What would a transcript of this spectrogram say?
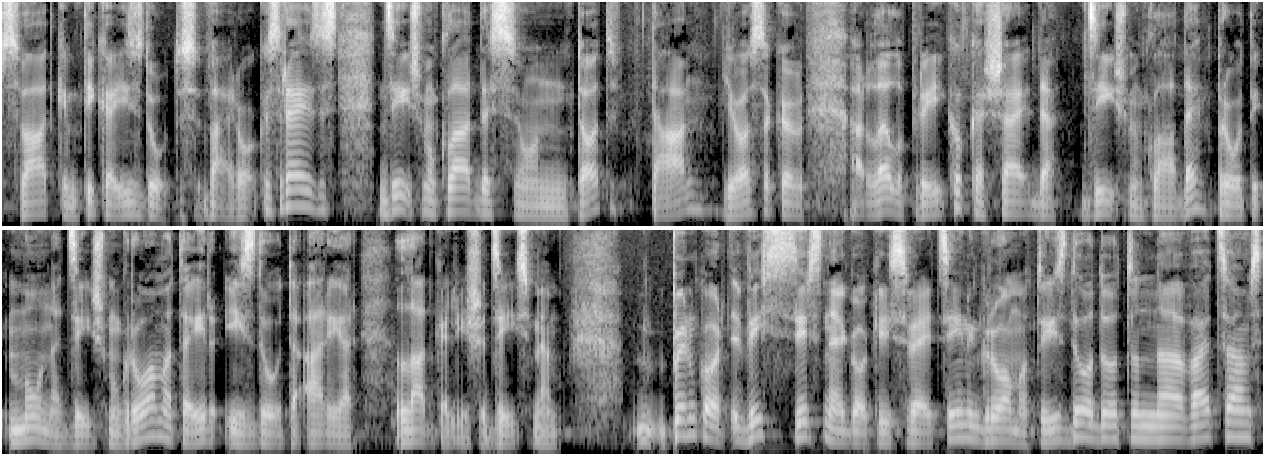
svātkiem tika izdotas vairākas reizes dzīšmu klades un tad tā tā, jāsaka ar lielu prieku, ka šāda dzīšmu klāde, proti mūna dzīšmu gromata, ir izdota arī ar latgaļīšu dzīsmēm. Pirmkārt, viss sirsnīgākie sveicini gromatu izdodot un vaicājums,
